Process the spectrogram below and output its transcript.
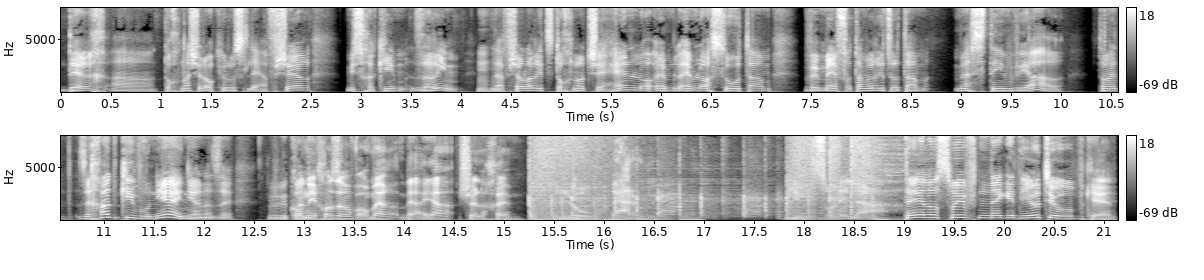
דרך התוכנה של אוקולוס, לאפשר משחקים זרים, לאפשר להריץ תוכנות שהם לא, הם, הם לא עשו אותם, ומאיפה אתה מריץ אותם? מה Steam VR. זאת אומרת, זה חד-כיווני העניין הזה. ובמקום... אני חוזר ואומר, בעיה שלכם. לא ברוי. בלי סוללה. טיילור סוויפט נגד יוטיוב, כן.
